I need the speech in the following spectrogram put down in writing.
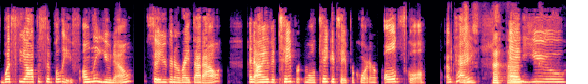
what's the opposite belief? Only you know. So you're going to write that out. And I have a tape, we'll take a tape recorder, old school. Okay. and you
